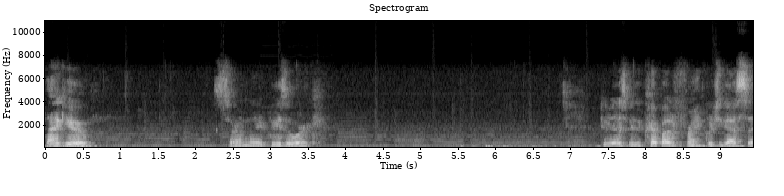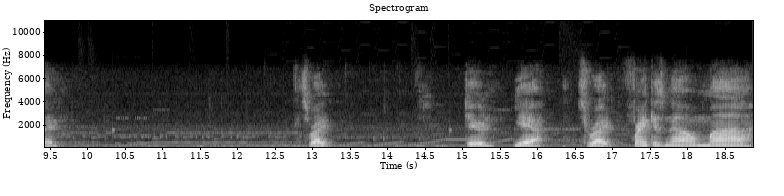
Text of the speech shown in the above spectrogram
Thank you. Certainly a piece of work. Dude, that's be the crap out of Frank. What you guys say? That's right. Dude, yeah. That's right. Frank is now my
